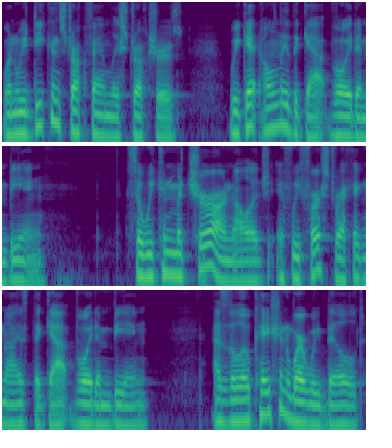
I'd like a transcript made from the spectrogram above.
When we deconstruct family structures, we get only the gap void in being. So we can mature our knowledge if we first recognize the gap void in being as the location where we build.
